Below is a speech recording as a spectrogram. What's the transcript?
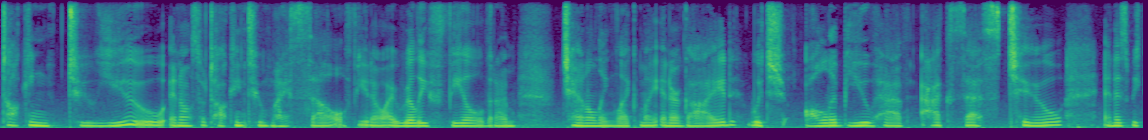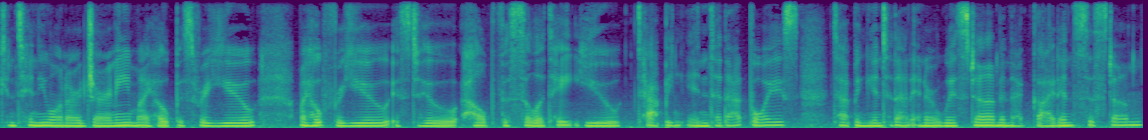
talking to you and also talking to myself. You know, I really feel that I'm channeling like my inner guide, which all of you have access to. And as we continue on our journey, my hope is for you. My hope for you is to help facilitate you tapping into that voice, tapping into that inner wisdom and that guidance system.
